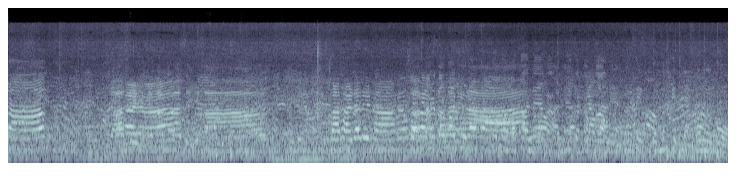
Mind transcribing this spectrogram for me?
ครับชาไทยฮะชาสีลาชาไทยได้เลยนะไม่ต้องชาไทยไม่ต้องรอคิวนะครัคือบอกว่าบตอนแรกอะเนี่ยจะกลับบ้านเลยแล้วเสร็จรถมันติดเนี่ยก็เลยบอก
